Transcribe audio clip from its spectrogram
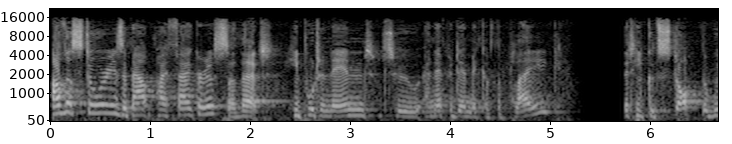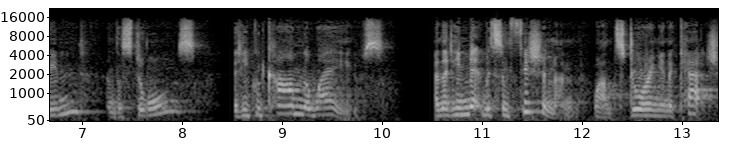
Other stories about Pythagoras are that he put an end to an epidemic of the plague, that he could stop the wind and the storms, that he could calm the waves, and that he met with some fishermen once drawing in a catch,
